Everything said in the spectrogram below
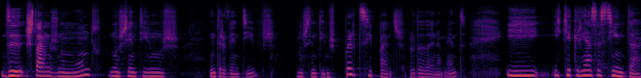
de estarmos no mundo, nos sentirmos interventivos, nos sentirmos participantes verdadeiramente e, e, que a criança sinta,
